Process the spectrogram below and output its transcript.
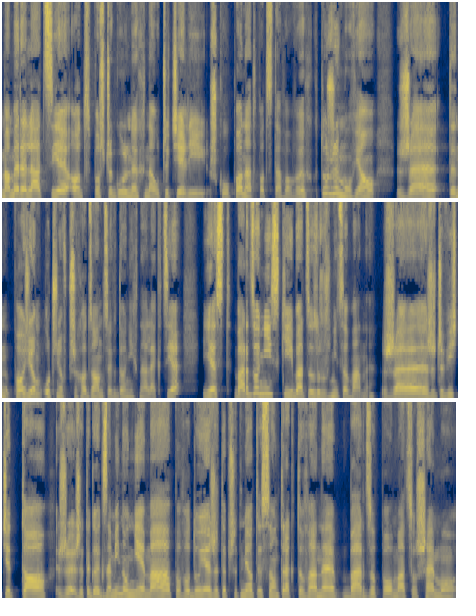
Mamy relacje od poszczególnych nauczycieli szkół ponadpodstawowych, którzy mówią, że ten poziom uczniów przychodzących do nich na lekcje jest bardzo niski i bardzo zróżnicowany. Że rzeczywiście to, że, że tego egzaminu nie ma, powoduje, że te przedmioty są traktowane bardzo po macoszemu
